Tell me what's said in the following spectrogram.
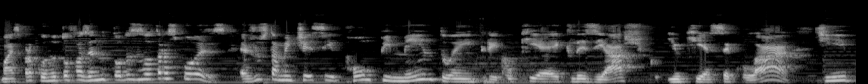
mas para quando eu estou fazendo todas as outras coisas. É justamente esse rompimento entre o que é eclesiástico e o que é secular que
